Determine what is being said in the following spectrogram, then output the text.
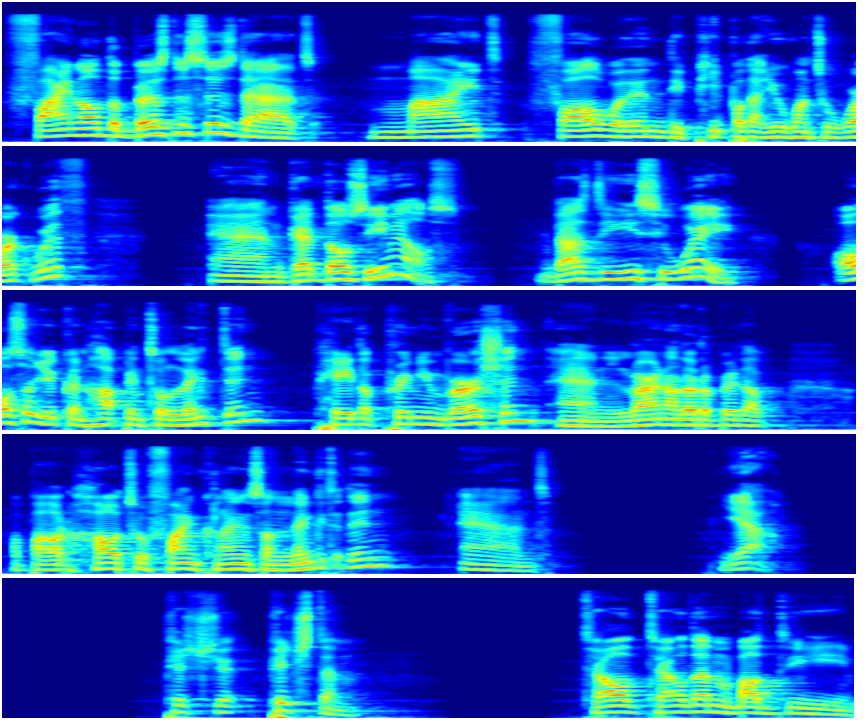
find all the businesses that might fall within the people that you want to work with, and get those emails. That's the easy way. Also, you can hop into LinkedIn, pay the premium version, and learn a little bit of, about how to find clients on LinkedIn. And yeah, pitch pitch them. Tell tell them about the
